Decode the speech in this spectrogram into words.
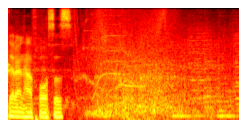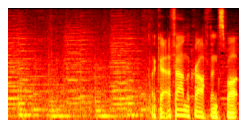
They don't have horses. Okay, I found the crafting spot.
